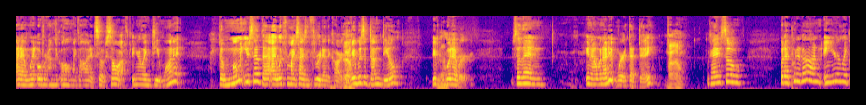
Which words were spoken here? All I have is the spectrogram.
and I went over and I'm like, "Oh my god, it's so soft." And you're like, "Do you want it?" The moment you said that, I looked for my size and threw it in the cart. Like it was a done deal. It, Yeah. Whatever. So then, you know, and I didn't wear it that day. I know. Okay, so, but I put it on, and you're like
